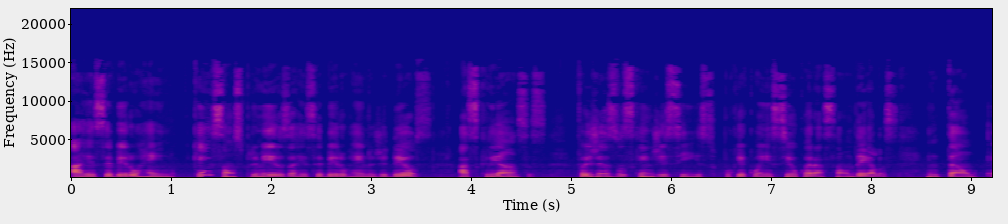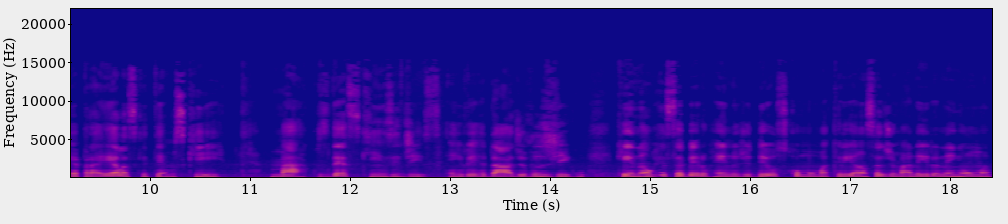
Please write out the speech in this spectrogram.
a receber o reino. Quem são os primeiros a receber o reino de Deus? As crianças. Foi Jesus quem disse isso, porque conhecia o coração delas. Então, é para elas que temos que ir. Marcos 10,15 diz: Em verdade vos digo: quem não receber o reino de Deus como uma criança de maneira nenhuma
